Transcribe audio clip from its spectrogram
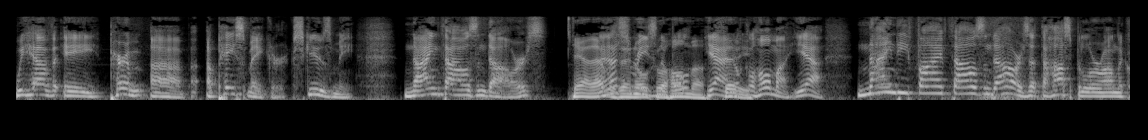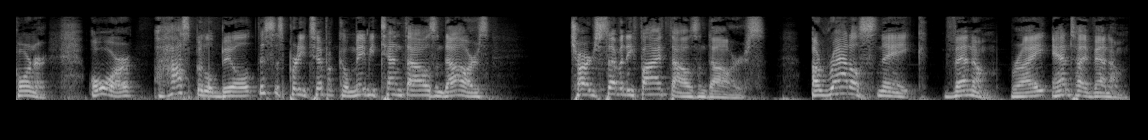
we have a uh, a pacemaker, excuse me, nine thousand dollars. Yeah, that And was that's in reasonable. Oklahoma. Yeah, City. in Oklahoma. Yeah, ninety-five thousand dollars at the hospital around the corner, or a hospital bill. This is pretty typical. Maybe ten thousand dollars. Charge seventy-five thousand dollars. A rattlesnake venom, right? Anti venom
